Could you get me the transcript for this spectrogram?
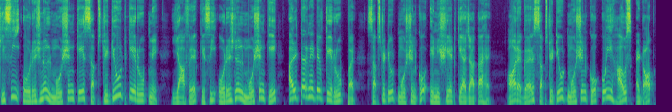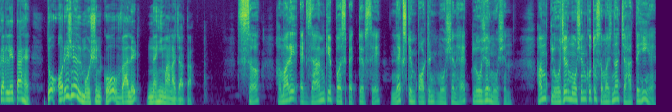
किसी ओरिजिनल मोशन के सब्सटीट्यूट के रूप में या फिर किसी ओरिजिनल मोशन के अल्टरनेटिव के रूप पर सब्सटीट्यूट मोशन को इनिशिएट किया जाता है। और अगर सब्सटीट्यूट मोशन को कोई हाउस अडॉप्ट कर लेता है तो ओरिजिनल मोशन को वैलिड नहीं माना जाता। सर हमारे एग्ज़ाम के पर्सपेक्टिव से नेक्स्ट इंपॉर्टेंट मोशन है क्लोजर मोशन हम क्लोजर मोशन को तो समझना चाहते ही हैं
